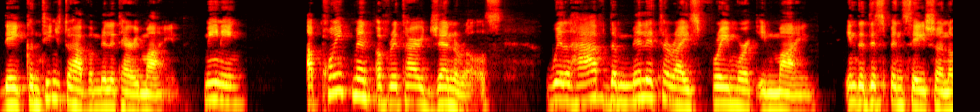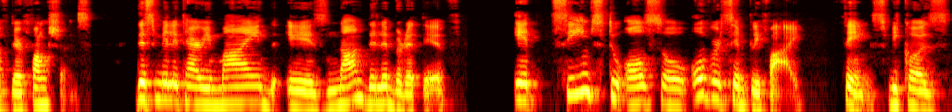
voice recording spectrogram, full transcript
they continue to have a military mind, meaning appointment of retired generals will have the militarized framework in mind in the dispensation of their functions. This military mind is non deliberative. It seems to also oversimplify things because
